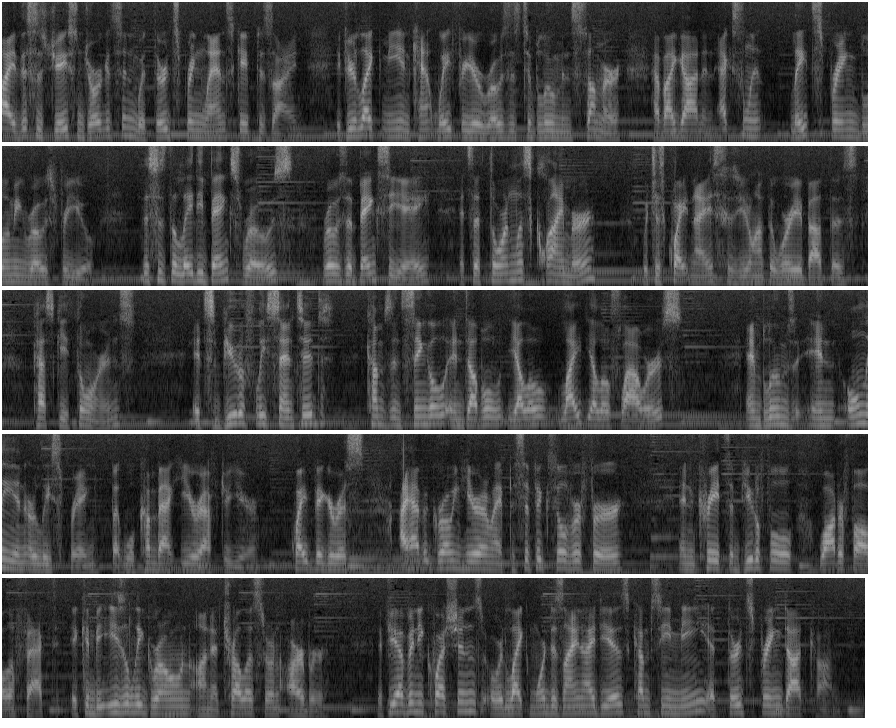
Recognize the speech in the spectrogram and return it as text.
Hi, this is Jason Jorgensen with Third Spring Landscape Design. If you're like me and can't wait for your roses to bloom in summer, have I got an excellent late spring blooming rose for you. This is the Lady Banks rose, Rosa Banksiae. It's a thornless climber, which is quite nice because you don't have to worry about those pesky thorns. It's beautifully scented, comes in single and double yellow, light yellow flowers, and blooms in only in early spring, but will come back year after year. Quite vigorous. I have it growing here on my Pacific Silver Fir and creates a beautiful waterfall effect. It can be easily grown on a trellis or an arbor. If you have any questions or would like more design ideas, come see me at thirdspring.com.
